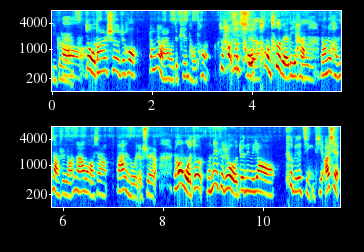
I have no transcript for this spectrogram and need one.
一个人。哦就我当时吃了之后，当天晚上我就偏头痛，就他就头痛特别厉害，嗯然后就很想睡觉。那晚上我好像八点多我就睡了，然后我就我那次之后，我对那个药特别的警惕，而且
